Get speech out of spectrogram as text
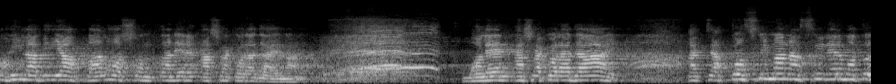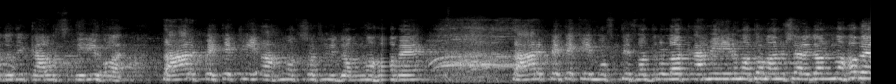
মহিলা দিয়া ভালো সন্তানের আশা করা যায় না। বলেন, আশা করা যায়? আচ্ছা তসলিমা নাসরিনের মতো যদি কারও স্ত্রী হয় তার পেটে কি আহমদ শফির জন্ম হবে? তার পেটে কি মুফতি ফজলুল্লাহ কামিনীর মতো মানুষের জন্ম হবে?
